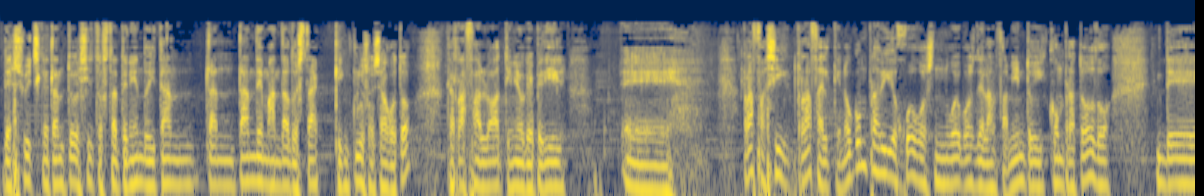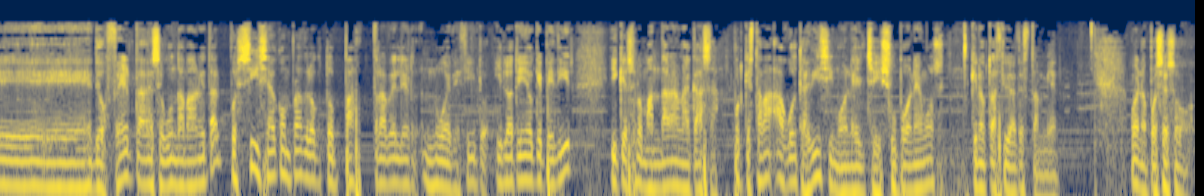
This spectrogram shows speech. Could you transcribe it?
de Switch que tanto éxito está teniendo y tan, tan, tan demandado está que incluso se agotó, que Rafa lo ha tenido que pedir. Eh, Rafa, sí, Rafa, el que no compra videojuegos nuevos de lanzamiento y compra todo de, de oferta, de segunda mano y tal, pues sí, se ha comprado el Octopath Traveler nuevecito y lo ha tenido que pedir y que se lo mandaran a casa, porque estaba agotadísimo en Elche y suponemos que en otras ciudades también. Bueno, pues eso,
